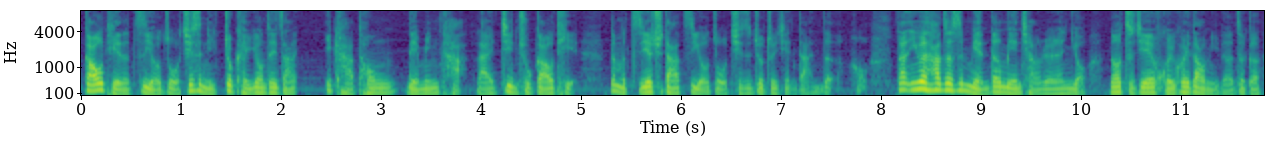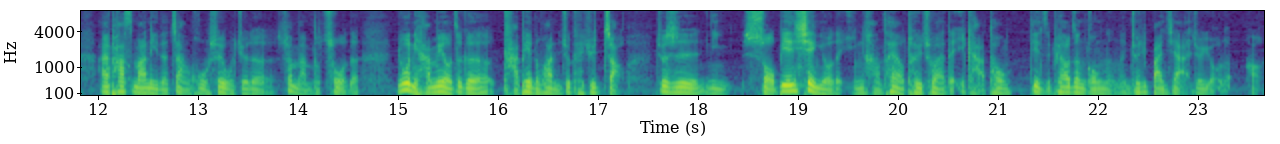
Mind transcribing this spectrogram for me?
高铁的自由座，其实你就可以用这张一卡通联名卡来进出高铁。那么直接去搭自由座，其实就最简单的。好，那因为它这是免登免抢人人有，然后直接回馈到你的这个 iPass Money 的账户，所以我觉得算蛮不错的。如果你还没有这个卡片的话，你就可以去找，就是你手边现有的银行它有推出来的一卡通电子票证功能的，你就去办下来就有了。好，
